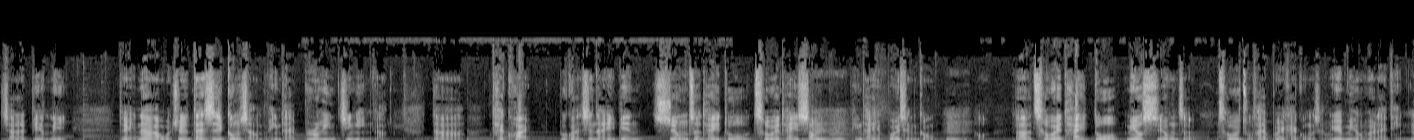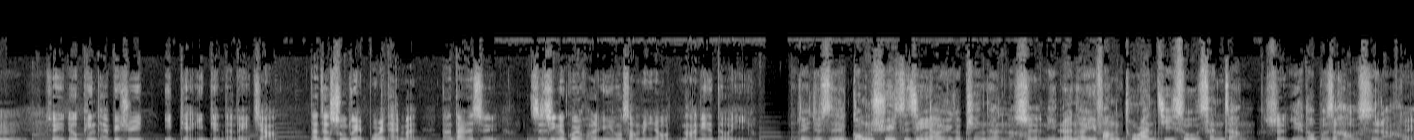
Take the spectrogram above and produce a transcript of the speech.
加的便利。对，那我觉得，但是共享平台不容易经营啊。那太快，不管是哪一边，使用者太多，车位太少，平台也不会成功。嗯，好，呃，车位太多，没有使用者，车位主他也不会开共享，因为没有人会来停。嗯，所以这个平台必须一点一点的累加，但这个速度也不会太慢。那当然是资金的规划的运用上面要拿捏得宜啊。对，就是供需之间要有一个平衡了。是你任何一方突然急速成长，是也都不是好事了。对。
